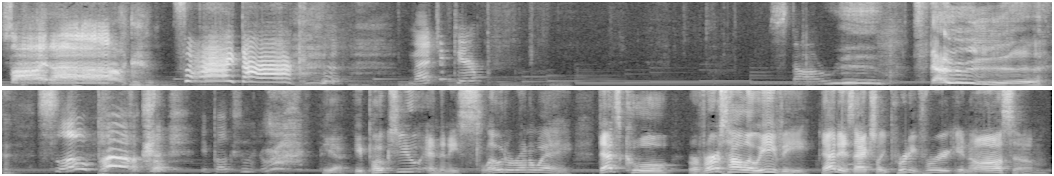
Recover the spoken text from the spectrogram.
Psyduck! Psyduck! Magikarp. Staryu. Stu- Slowpoke! He pokes him and run! Yeah, he pokes you and then he's slow to run away. That's cool. Reverse Holo Eevee. That is actually pretty freaking awesome.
